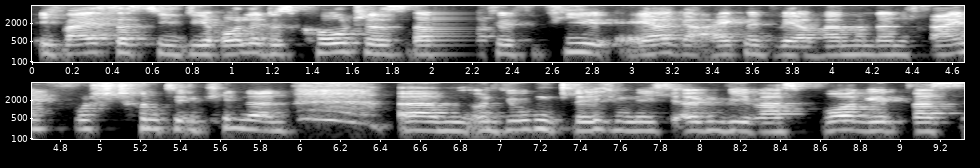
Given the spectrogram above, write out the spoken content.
ich weiß, dass die, die Rolle des Coaches dafür viel eher geeignet wäre, weil man da nicht reinfuscht und den Kindern ähm, und Jugendlichen nicht irgendwie was vorgibt, was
